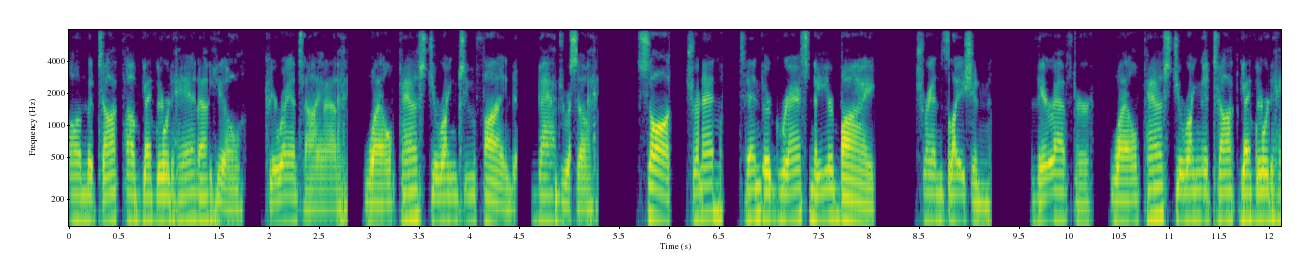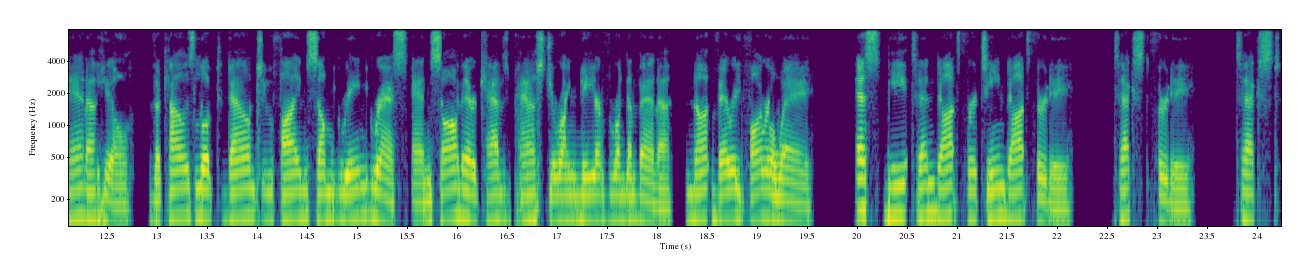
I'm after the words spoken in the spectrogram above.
on the top of Govardhana hill, Kirantaya, while pasturing to find Badrasa. Saw, Tranam, tender grass nearby. Translation Thereafter, while pasturing atop Govardhana hill, the cows looked down to find some green grass and saw their calves pasturing near Vrindavana, not very far away. SB 10.13.30. Text 30. Text.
